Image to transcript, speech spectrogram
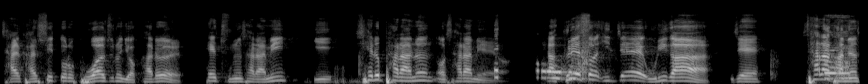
잘 갈 수 있도록 도와주는 역할을 해주는 사람이 이 셰르파라는 어, 사람이에요. 자, 그래서 이제 우리가 이제 살아가면서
